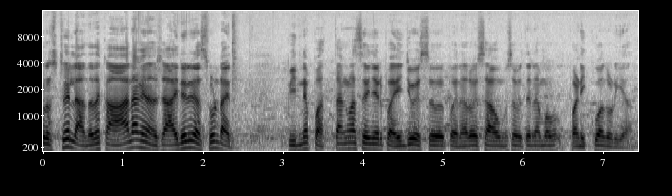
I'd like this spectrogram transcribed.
പ്രശ്നമില്ല. അന്നത്തെ കാലം അങ്ങനെയാണ്. പക്ഷെ അതിനൊരു രസമുണ്ടായിരുന്നു. പിന്നെ പത്താം ക്ലാസ് കഴിഞ്ഞ ഒരു പതിനഞ്ച് വയസ്സ് പതിനാറ് വയസ്സാകുമ്പോൾ സമയത്ത് നമ്മൾ പണിക്കുവാൻ തുടങ്ങിയതാണ്.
